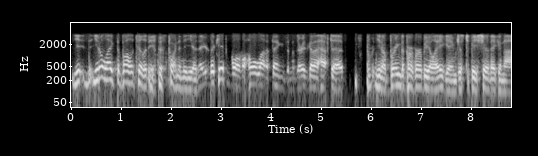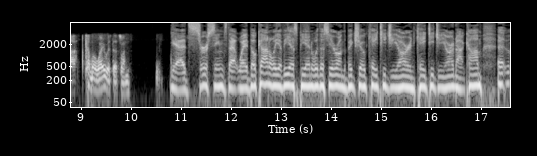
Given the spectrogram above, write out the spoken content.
you, you don't like the volatility at this point in the year. They, they're capable of a whole lot of things, and Missouri's going to have to, you know, bring the proverbial A game just to be sure they can uh, come away with this one. Yeah, it sure seems that way. Bill Connelly of ESPN with us here on the big show, KTGR and KTGR.com. Uh,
